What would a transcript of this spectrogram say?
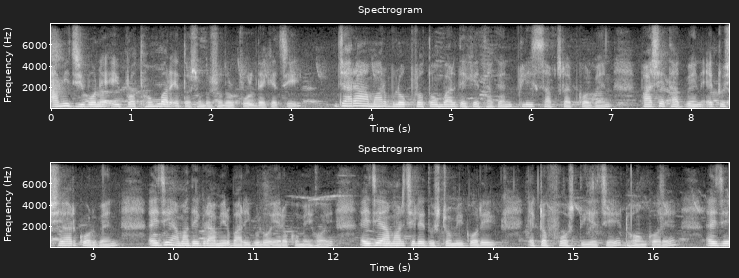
আমি জীবনে এই প্রথমবার এত সুন্দর সুন্দর ফুল দেখেছি। যারা আমার ব্লগ প্রথমবার দেখে থাকেন প্লিজ সাবস্ক্রাইব করবেন, পাশে থাকবেন, একটু শেয়ার করবেন। এই যে আমাদের গ্রামের বাড়িগুলো এরকমই হয়। এই যে আমার ছেলে দুষ্টমি করে একটা ফোস দিয়েছে, ঢং করে। এই যে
